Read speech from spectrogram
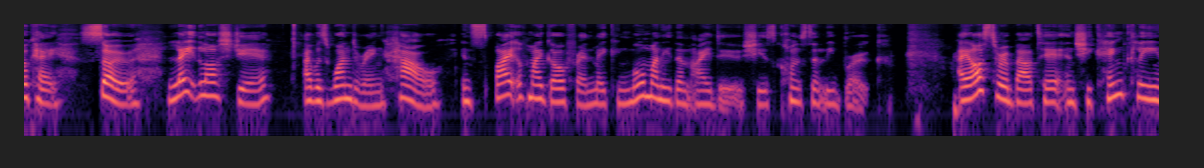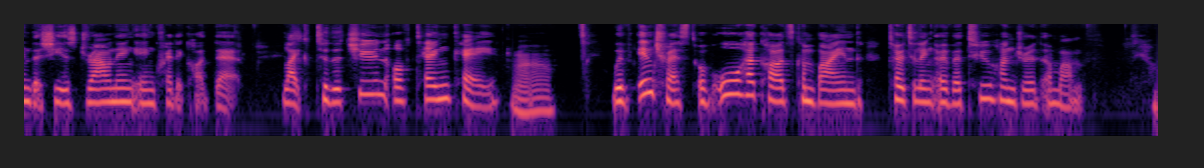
Okay, so late last year, I was wondering how, in spite of my girlfriend making more money than I do, she is constantly broke. I asked her about it, and she came clean that she is drowning in credit card debt, like to the tune of 10k, Wow. With interest of all her cards combined totaling over 200 a month.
